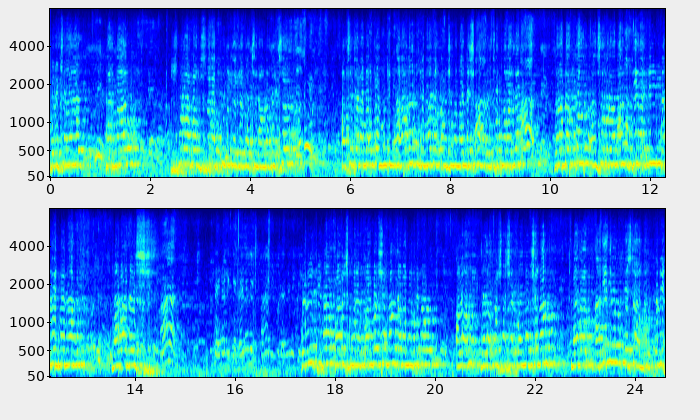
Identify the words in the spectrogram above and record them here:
পরিচালক পর্ব সুর এবং সমাপ্তি এগিয়ে যাচ্ছেন আমরা দেখছি। পুলিশ বিভাগ, বাংলাদেশ পুলিশ বিভাগ কমিশনারের কর্মসভা যারা মহিদুল আলম জেলা প্রশাসক কর্মসভা মোহাম্মদ আজিজুল ইসলাম, পুলিশ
